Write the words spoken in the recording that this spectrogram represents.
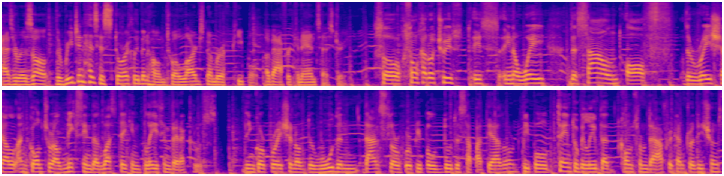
As a result, the region has historically been home to a large number of people of African ancestry. So son jarocho is, is in a way the sound of the racial and cultural mixing that was taking place in Veracruz. The incorporation of the wooden dance floor where people do the zapateado. People tend to believe that comes from the African traditions.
